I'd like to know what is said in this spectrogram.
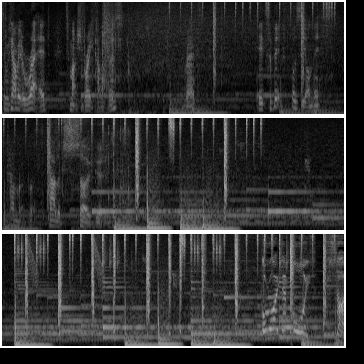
So we can have it red to match the brake calipers. Red. It's a bit fuzzy on this camera, but that looks so good. Alright then boys, so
